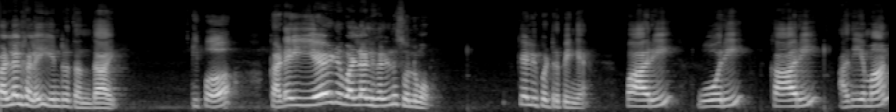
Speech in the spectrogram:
வள்ளல்களை இன்று தந்தாய். இப்போது கடை ஏழு வள்ளல்கள்னு சொல்லுவோம். கேள்விப்பட்டிருப்பீங்க. பாரி ஓரி காரி அதியமான்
